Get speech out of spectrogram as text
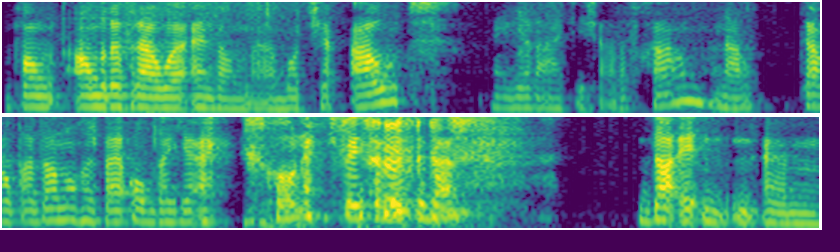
van andere vrouwen. En dan word je oud en je laat jezelf gaan. Nou, telt daar dan nog eens bij op dat je schoonheidsspecialiste bent. Da, eh, ehm,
